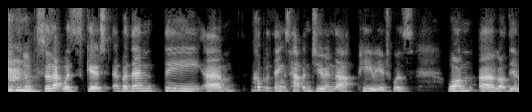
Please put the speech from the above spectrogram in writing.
yeah. So that was good. But then the um, couple of things happened during that period was one, uh, a lot of the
